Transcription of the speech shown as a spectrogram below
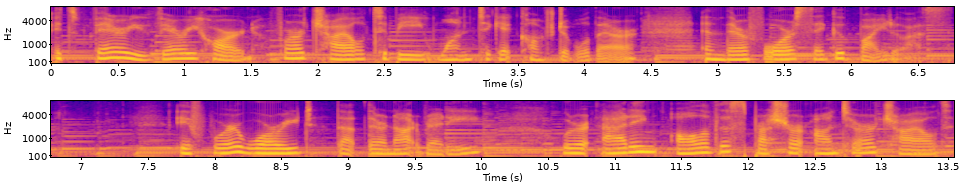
it's very, very hard for a child to be one to get comfortable there and therefore say goodbye to us. If we're worried that they're not ready, we're adding all of this pressure onto our child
